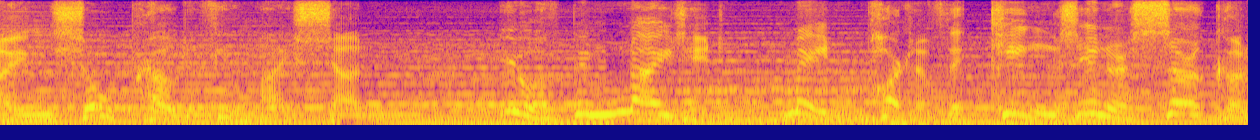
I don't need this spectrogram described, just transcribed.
I'm so proud of you, my son. You have been knighted, made part of the king's inner circle.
